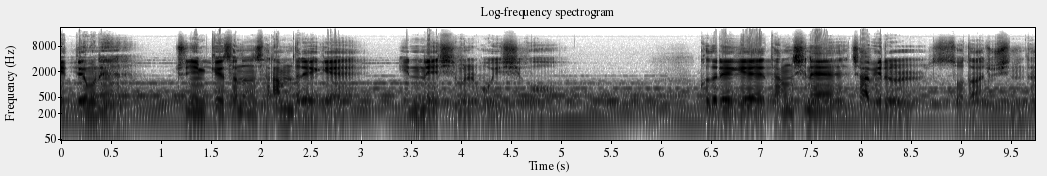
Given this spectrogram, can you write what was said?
이 때문에 주님께서는 사람들에게 인내심을 보이시고 그들에게 당신의 자비를 쏟아주신다.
